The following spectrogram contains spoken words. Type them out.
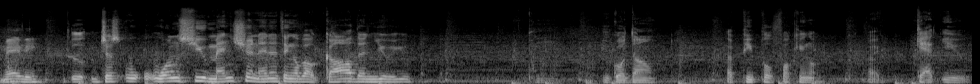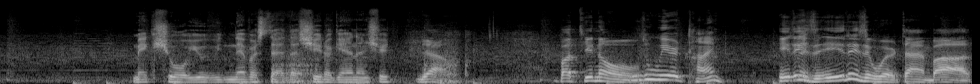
Maybe. just w- once you mention anything about God, then you you you go down. That people fucking like get you. Make sure you never said that shit again and shit. Yeah. But you know, It was a weird time. it is it is a weird time. But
